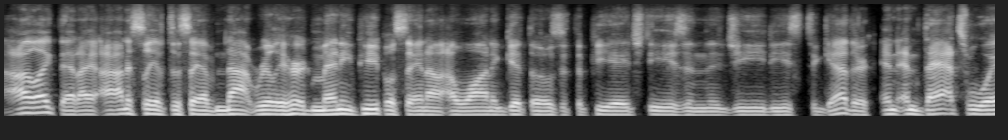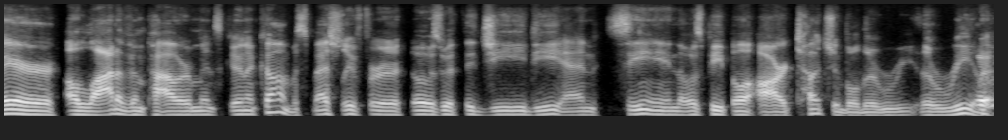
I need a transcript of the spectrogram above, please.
I like that. I honestly have to say I've not really heard many people saying I, I want to get those at the PhDs and the GEDs together, and and that's where a lot of empowerment's going to come, especially for those with the GED and seeing those people are touchable, the re- the real.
